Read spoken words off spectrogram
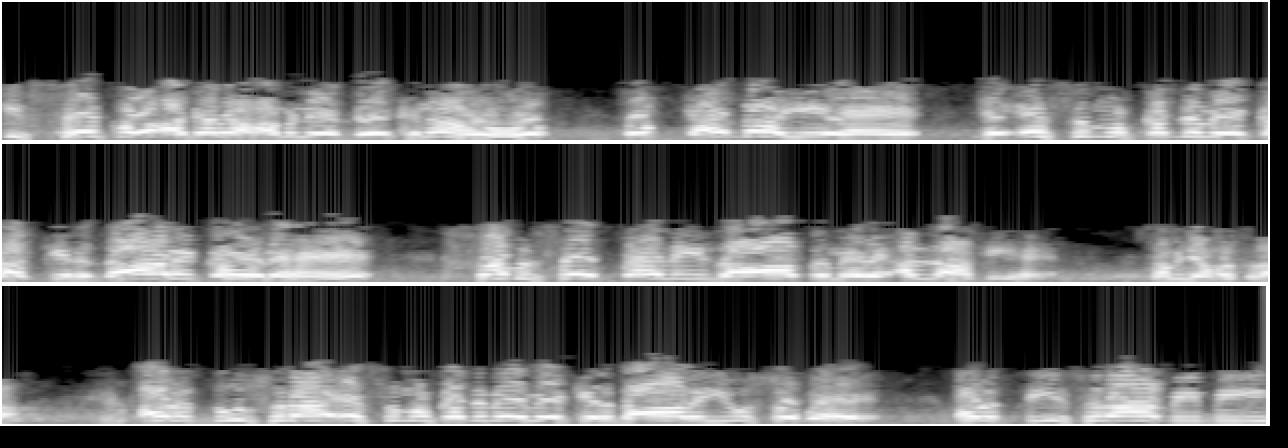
قصے کو اگر ہم نے دیکھنا ہو تو قاعدہ یہ ہے کہ اس مقدمے کا کردار کون ہے؟ سب سے پہلی ذات میرے اللہ کی ہے۔ سمجھو مسئلہ۔ اور دوسرا اس مقدمے میں کردار یوسف ہے۔ اور تیسرا بی بی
